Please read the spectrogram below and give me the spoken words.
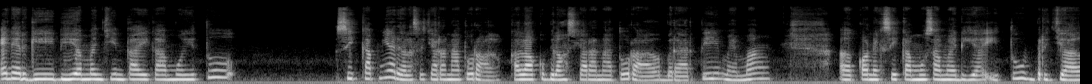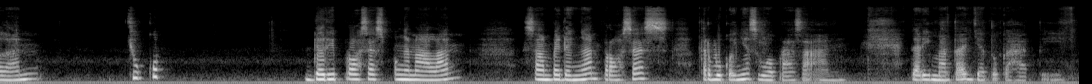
energi dia mencintai kamu itu sikapnya adalah secara natural. Kalau aku bilang secara natural berarti memang uh, koneksi kamu sama dia itu berjalan cukup dari proses pengenalan sampai dengan proses terbukanya sebuah perasaan. Dari mata jatuh ke hati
